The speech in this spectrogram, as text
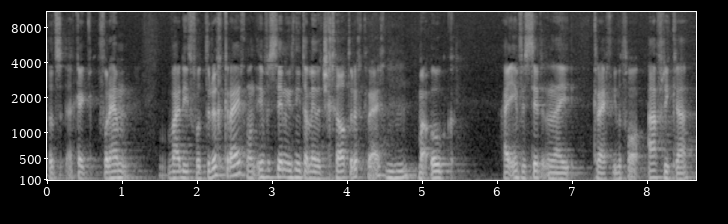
Dat is, eh, kijk, voor hem, waar hij het voor terugkrijgt, want investering is niet alleen dat je geld terugkrijgt, Mhm. maar ook, hij investeert en hij krijgt in ieder geval Afrika,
